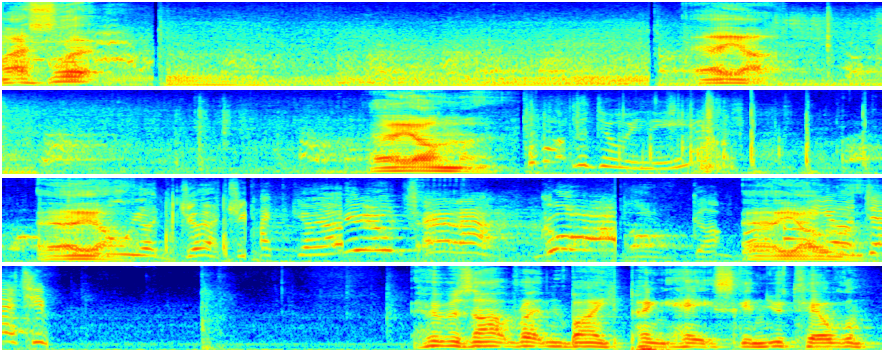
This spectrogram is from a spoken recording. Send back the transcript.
Let's look. There you are. There you are, man. What are they doing here? There you Oh, are. you dirty girl. You tell her. Go on. Got There you are, man. dirty Who was that written by? Pink Hexagon, you tell them.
